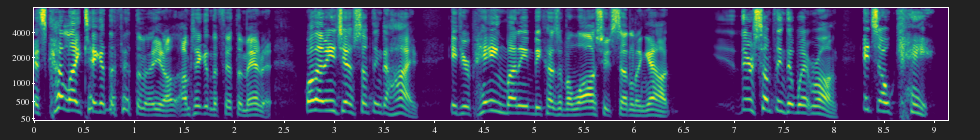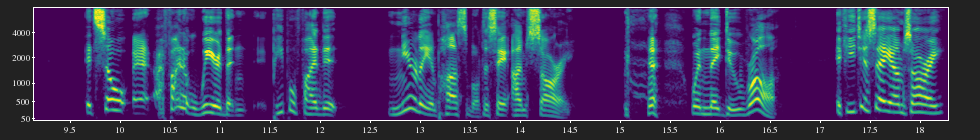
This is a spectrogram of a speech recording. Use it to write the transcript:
It's kind of like taking the fifth, you know, I'm taking the Fifth Amendment. Well, that means you have something to hide. If you're paying money because of a lawsuit settling out, there's something that went wrong. It's okay. It's so I find it weird that people find it nearly impossible to say, I'm sorry when they do wrong. If you just say, I'm sorry,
